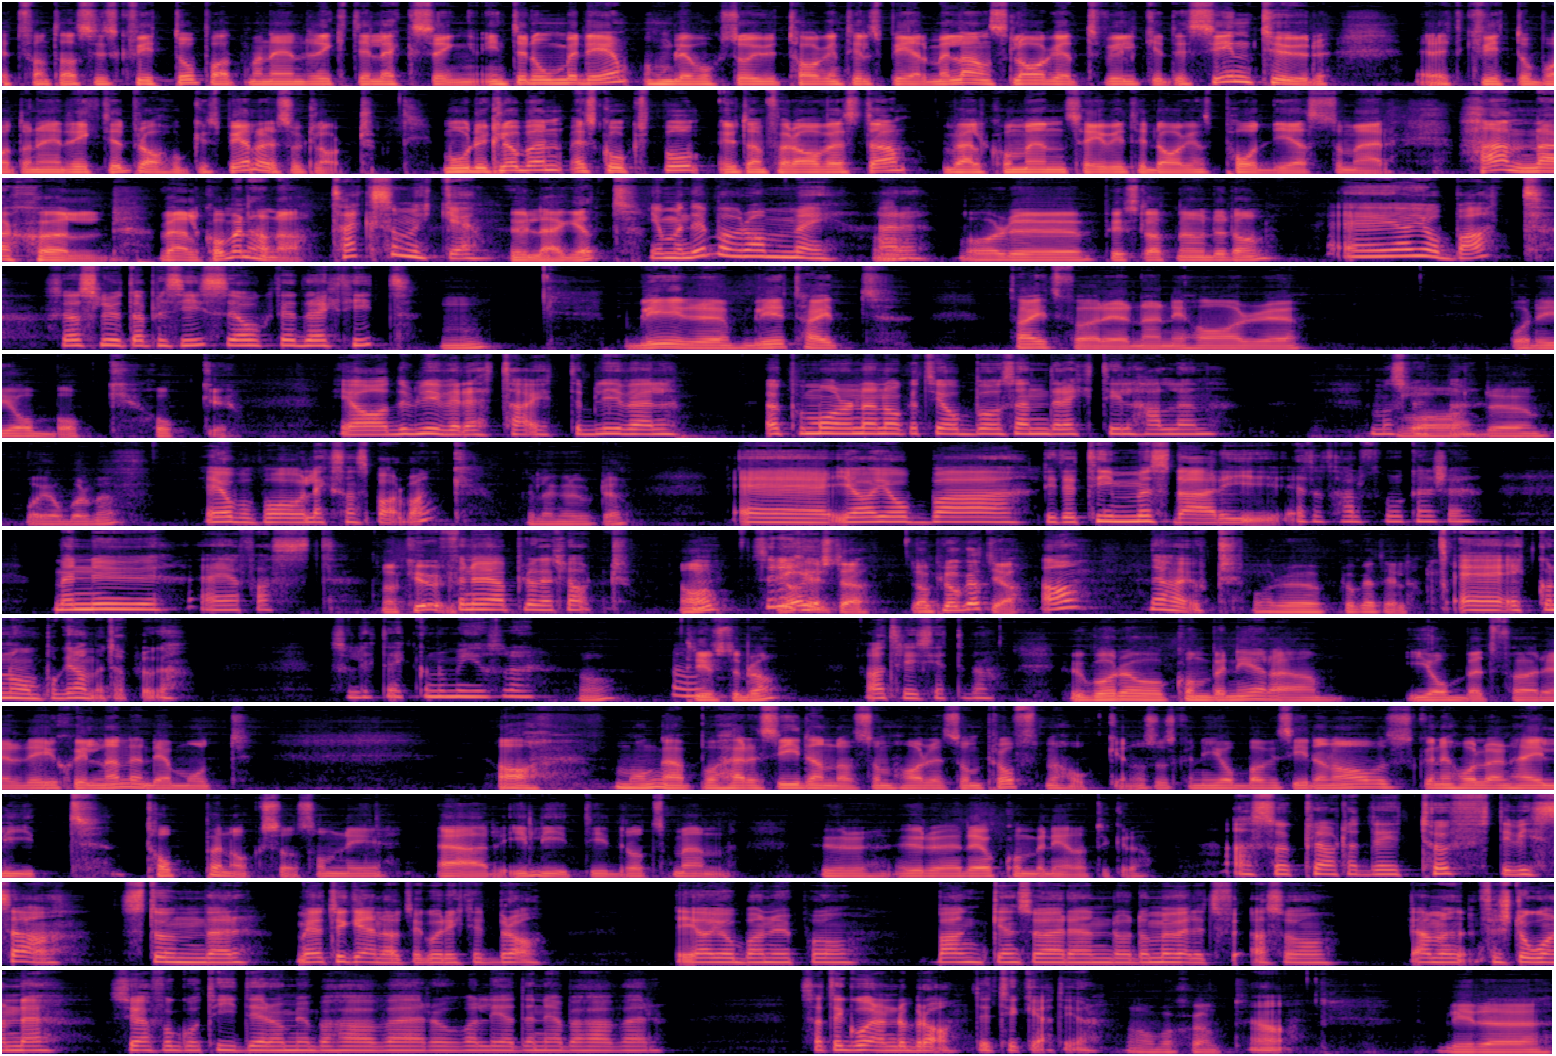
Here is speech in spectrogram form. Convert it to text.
Ett fantastiskt kvitto på att man är en riktig läxing. Inte nog med det, hon blev också uttagen till spel med landslaget, vilket i sin tur är ett kvitto på att hon är en riktigt bra hockeyspelare såklart. Moderklubben är Skogsbo utanför Avesta. Välkommen säger vi till dagens poddgäst som är Hanna Sköld. Välkommen Hanna! Tack så mycket. Hur är läget? Jo, men det är bara bra med mig. Är Ja. Vad har du pysslat med under dagen? Eh, Jag har jobbat, så jag slutade precis. Jag åkte direkt hit. Det blir, blir tajt, tajt för er när ni har eh, både jobb och hockey. Ja, det blir väl rätt tajt. Det blir väl upp på morgonen, åka till jobbet och sen direkt till hallen. Man slutar. Vad, eh, vad jobbar du med? Jag jobbar på Leksands Sparbank. Hur länge har du gjort det? Eh, Jag jobbar lite timme sådär i ett och ett halvt år kanske. Men nu är jag fast. Vad kul! För nu har jag pluggat klart. Ja, så det är ja kul. just det. Du har pluggat ja. Ja, det har jag gjort. Vad har du pluggat till? Eh, ekonomprogrammet har jag pluggat. Så lite ekonomi och sådär. Ja. Trivs du bra? Ja, jag trivs jättebra. Hur går det att kombinera jobbet för er? Det är ju skillnaden det mot ja, många på här sidan då, som har det som proffs med hockeyn. Och så ska ni jobba vid sidan av och så ska ni hålla den här elittoppen också som ni är elitidrottsmän. Hur, hur är det att kombinera tycker du? Alltså klart att det är tufft i vissa stunder, men jag tycker ändå att det går riktigt bra. Det jag jobbar nu på banken så är det ändå, de är väldigt alltså, ja, men förstående. Så jag får gå tidigare om jag behöver och vara ledig när jag behöver. Så det går ändå bra, det tycker jag att det gör. Ja, vad skönt. Ja. Blir det,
